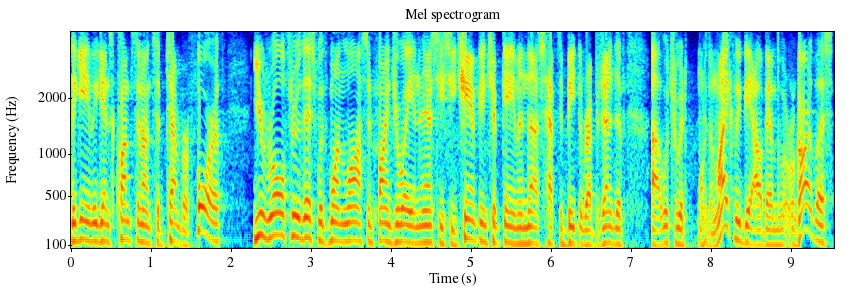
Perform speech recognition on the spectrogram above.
the game against Clemson on September 4th, you roll through this with one loss and find your way in an SEC championship game and thus have to beat the representative, uh, which would more than likely be Alabama. But regardless,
